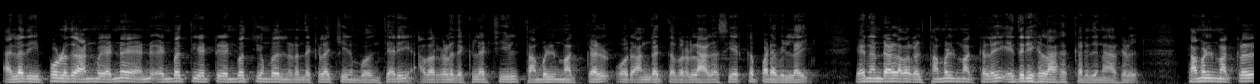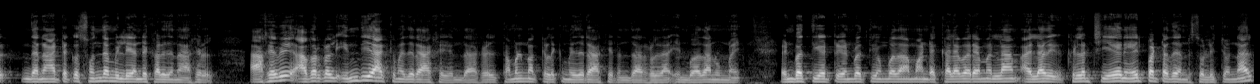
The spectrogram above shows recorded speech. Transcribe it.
அல்லது இப்பொழுது அன்பு என்ன எண்- எண்பத்தி எட்டு எண்பத்தி ஒன்பதில் நடந்த கிளர்ச்சியின் போதும் சரி அவர்களது கிளர்ச்சியில் தமிழ் மக்கள் ஒரு அங்கத்தவர்களாக சேர்க்கப்படவில்லை. ஏனென்றால் அவர்கள் தமிழ் மக்களை எதிரிகளாக கருதினார்கள். தமிழ் மக்கள் இந்த நாட்டுக்கு சொந்தமில்லை என்று கருதினார்கள். ஆகவே அவர்கள் இந்தியாவுக்கும் எதிராக இருந்தார்கள் தமிழ் மக்களுக்கும் எதிராக இருந்தார்கள் தான் என்பதுதான் உண்மை. எண்பத்தி எட்டு எண்பத்தி ஒன்பதாம் ஆண்டு கலவரமெல்லாம் அல்லது கிளர்ச்சி ஏன் ஏற்பட்டது என்று சொல்லி சொன்னால்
